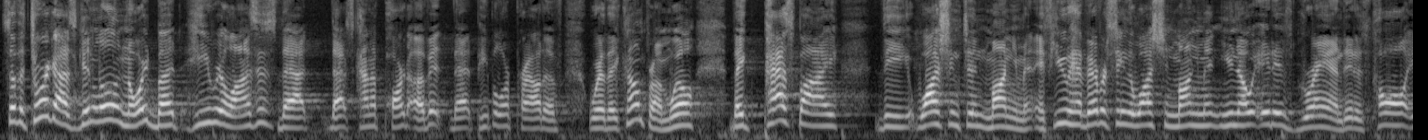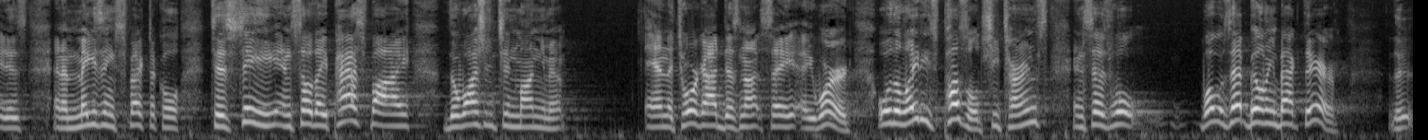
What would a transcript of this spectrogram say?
So the tour guide's getting a little annoyed, but he realizes that that's kind of part of it, that people are proud of where they come from. Well, they pass by the Washington Monument. If you have ever seen the Washington Monument, you know it is grand, it is tall, it is an amazing spectacle to see. And so they pass by the Washington Monument and the tour guide does not say a word. Well, the lady's puzzled. She turns and says, Well, what was that building back there? The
